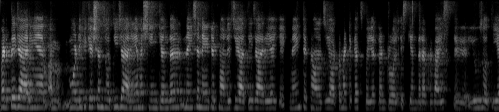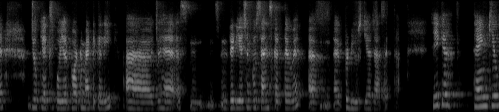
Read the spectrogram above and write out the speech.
बढ़ते जा रही हैं मॉडिफिकेशंस होती जा रही हैं मशीन के अंदर, नई से नई टेक्नोलॉजी आती जा रही है, ये एक नई टेक्नोलॉजी ऑटोमेटिक एक्सपोजर कंट्रोल इसके अंदर अब डिवाइस यूज़ होती है, जो कि एक्सपोजर को ऑटोमेटिकली जो है रेडिएशन को सेंस करते हुए प्रोड्यूस किया जा सकता ठीक है थैंक यू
